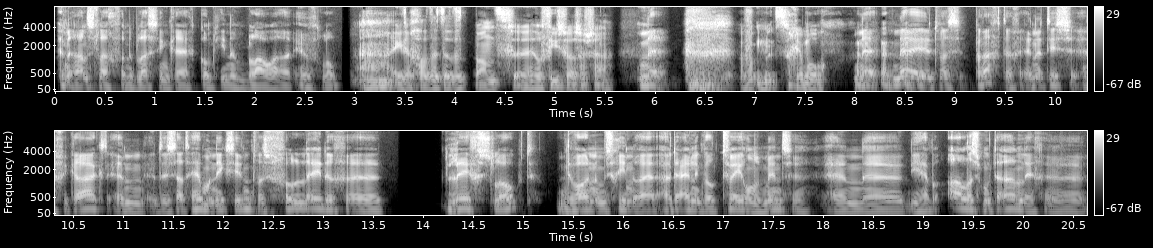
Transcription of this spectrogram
een aanslag van de belasting krijgt, komt hij in een blauwe envelop. Ah, ik dacht altijd dat het pand uh, heel vies was of zo. Nee. of met schimmel. Nee, nee, het was prachtig. En het is gekraakt en er zat helemaal niks in. Het was volledig uh, leeggesloopt. Er wonen misschien uiteindelijk wel 200 mensen. En uh, die hebben alles moeten aanleggen.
